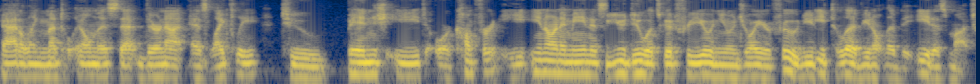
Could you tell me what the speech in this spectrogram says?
battling mental illness, that they're not as likely to binge eat or comfort eat. You know what I mean? It's you do what's good for you and you enjoy your food. You eat to live, you don't live to eat as much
